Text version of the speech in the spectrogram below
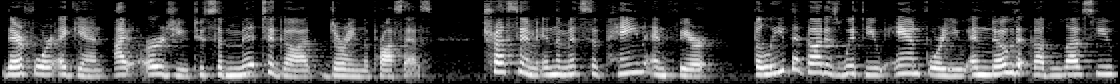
Therefore, again, I urge you to submit to God during the process. Trust Him in the midst of pain and fear. Believe that God is with you and for you, and know that God loves you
